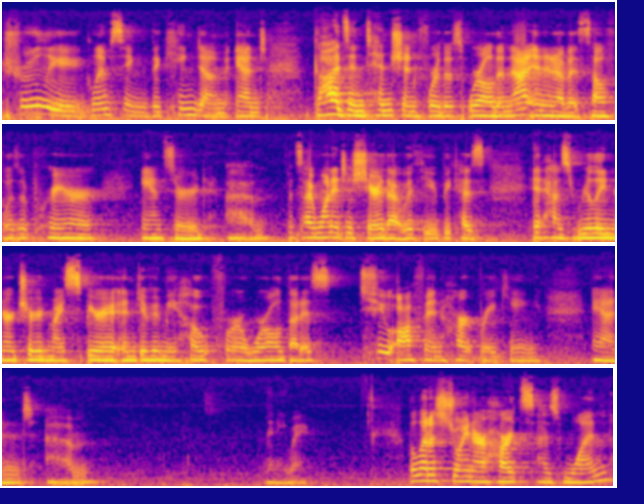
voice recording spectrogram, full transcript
Truly glimpsing the kingdom. And God's intention for this world. And that, in and of itself, was a prayer answered. Um, and so I wanted to share that with you because it has really nurtured my spirit and given me hope for a world that is too often heartbreaking. And um, anyway, but let us join our hearts as one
